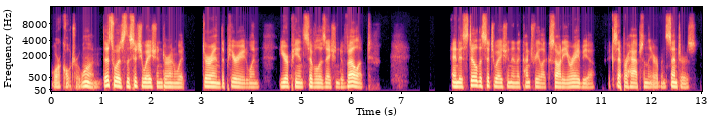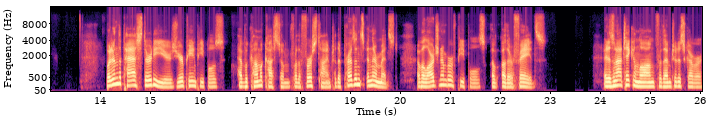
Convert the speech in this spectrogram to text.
or culture one. This was the situation during what during the period when European civilization developed and is still the situation in a country like Saudi Arabia, except perhaps in the urban centers. But in the past 30 years, European peoples have become accustomed for the first time to the presence in their midst of a large number of peoples of other faiths. It has not taken long for them to discover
